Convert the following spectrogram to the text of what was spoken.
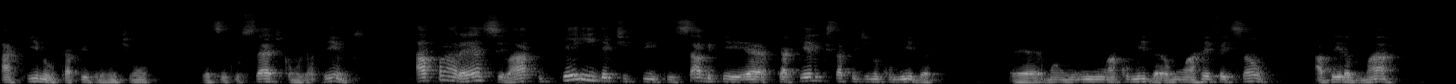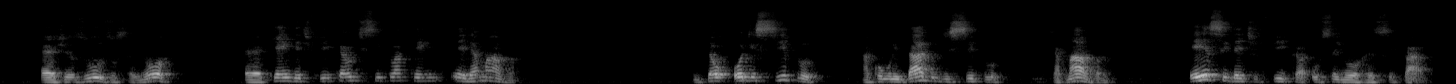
aqui no capítulo 21, versículo 7, como já vimos, aparece lá que quem identifica e sabe que é que aquele que está pedindo comida, é, uma, uma comida, uma refeição à beira do mar, é Jesus, o Senhor, é, quem identifica é o discípulo a quem ele amava. Então, o discípulo, a comunidade do discípulo que amava, esse identifica o Senhor ressuscitado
